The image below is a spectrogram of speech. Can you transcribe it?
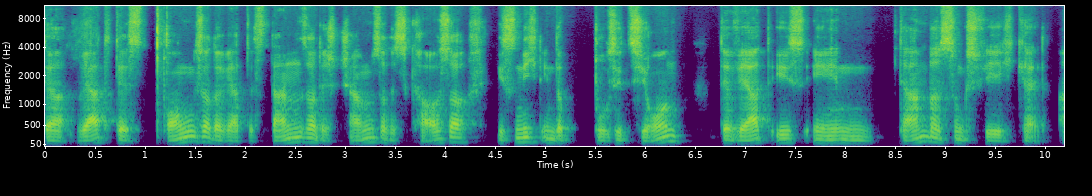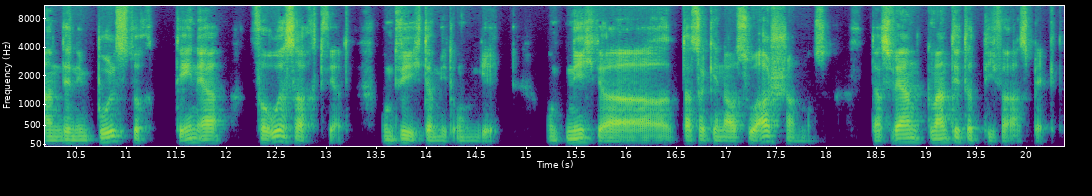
Der Wert des Bronzer, der Wert des Danser, des Chamser, des Causer ist nicht in der Position. Der Wert ist in der Anpassungsfähigkeit an den Impuls, durch den er verursacht wird und wie ich damit umgehe. Und nicht, äh, dass er genau so ausschauen muss. Das wäre ein quantitativer Aspekt.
